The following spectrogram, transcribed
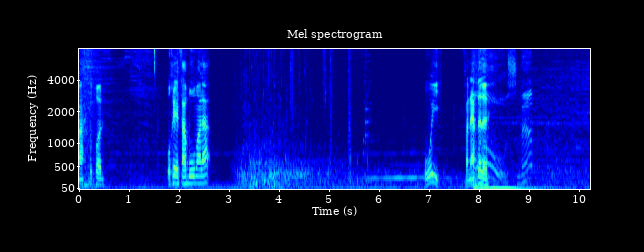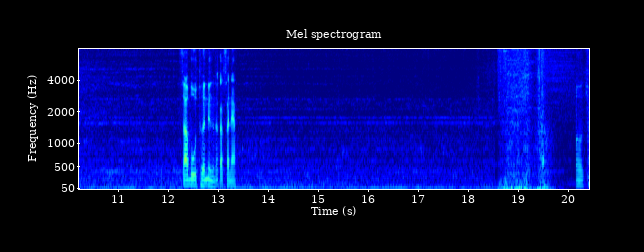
มาทุกคน โอเค ซาบูมาแล้ว อุ้ยสแนปได้เลย ซาบูเทิร์นหนึ่งเท่ากับสแนปโอเค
